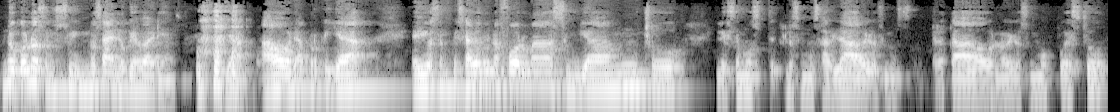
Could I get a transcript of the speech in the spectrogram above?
No conocen swing, no saben lo que es variance. Ya, ahora, porque ya ellos empezaron de una forma, se mucho, les hemos, los hemos hablado, los hemos tratado, ¿no? Los hemos puesto,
